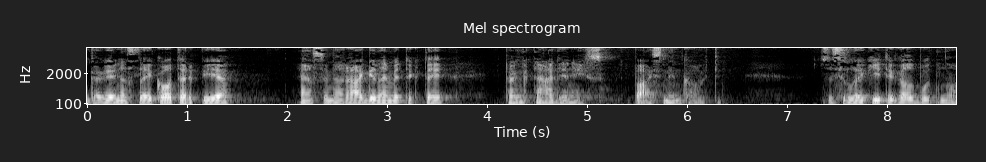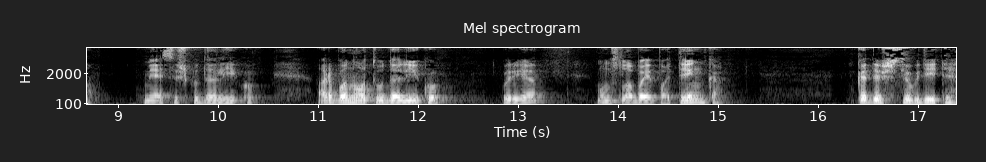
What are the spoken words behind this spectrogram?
Gavienės laikotarpyje esame raginami tik tai penktadieniais pasninkauti. Susilaikyti galbūt nuo mėsiškų dalykų arba nuo tų dalykų, kurie mums labai patinka, kad išsiugdyti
